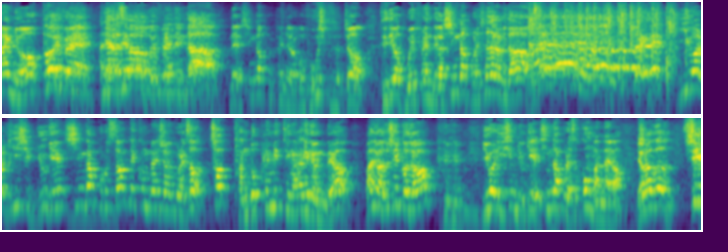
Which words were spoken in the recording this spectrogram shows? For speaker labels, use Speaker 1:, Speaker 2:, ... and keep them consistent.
Speaker 1: I'm your
Speaker 2: 보이프렌드! 안녕하세요, 보이프렌드입니다.
Speaker 1: 네, 싱가포르 팬 여러분 보고 싶으셨죠? 드디어 보이프렌드가 싱가포르에 찾아갑니다.
Speaker 2: 네, 2월 26일 싱가포르 썬텍 컨벤션 홀에서 첫 단독 팬미팅을 하게 되었는데요. 많이 와주실 거죠?
Speaker 3: 2월 26일 싱가포르에서 꼭 만나요. 여러분,
Speaker 2: 싱!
